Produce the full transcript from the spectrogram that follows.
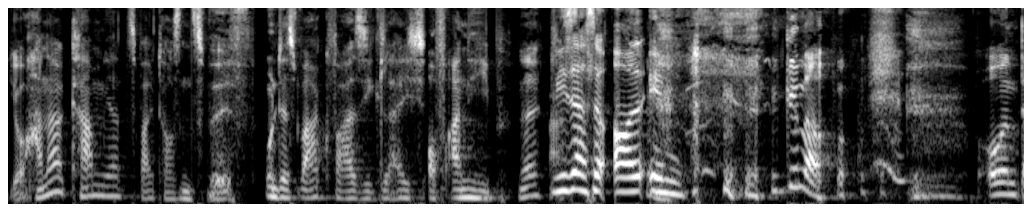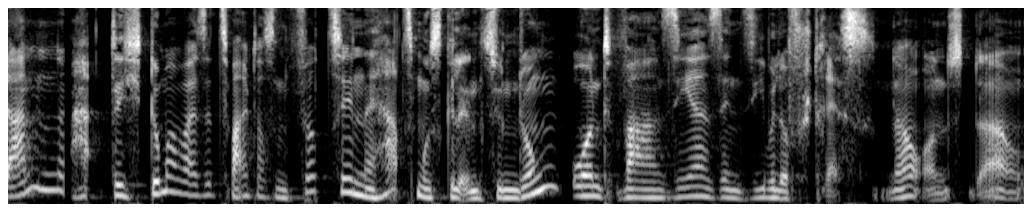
Johanna kam ja 2012 und es war quasi gleich auf Anhieb. Ne? Wie sagst du, all in? genau. Und dann hatte ich dummerweise 2014 eine Herzmuskelentzündung und war sehr sensibel auf Stress. Ne? Und da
